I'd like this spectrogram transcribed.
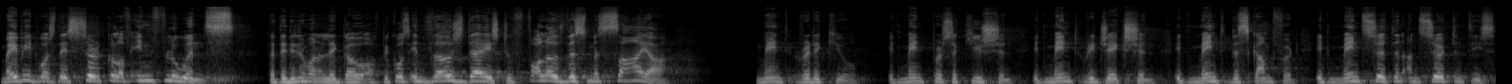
Maybe it was their circle of influence that they didn't want to let go of. Because in those days, to follow this Messiah meant ridicule, it meant persecution, it meant rejection, it meant discomfort, it meant certain uncertainties.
